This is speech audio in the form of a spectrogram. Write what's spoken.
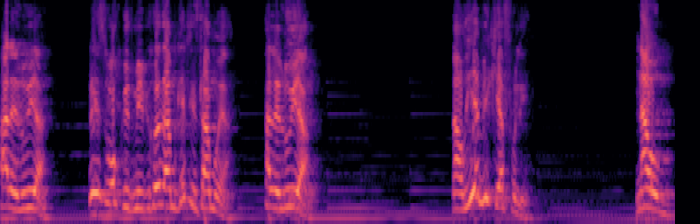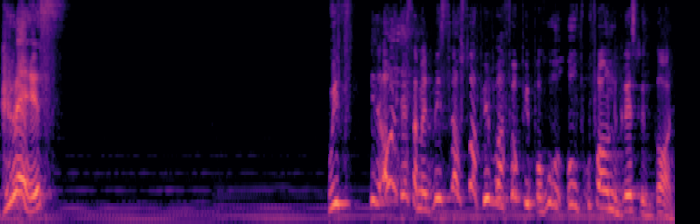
Hallelujah. Please walk with me because I'm getting somewhere. Hallelujah. Now, hear me carefully. Now, grace, we in the Old Testament, we saw, saw people, saw people who, who, who found grace with God.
